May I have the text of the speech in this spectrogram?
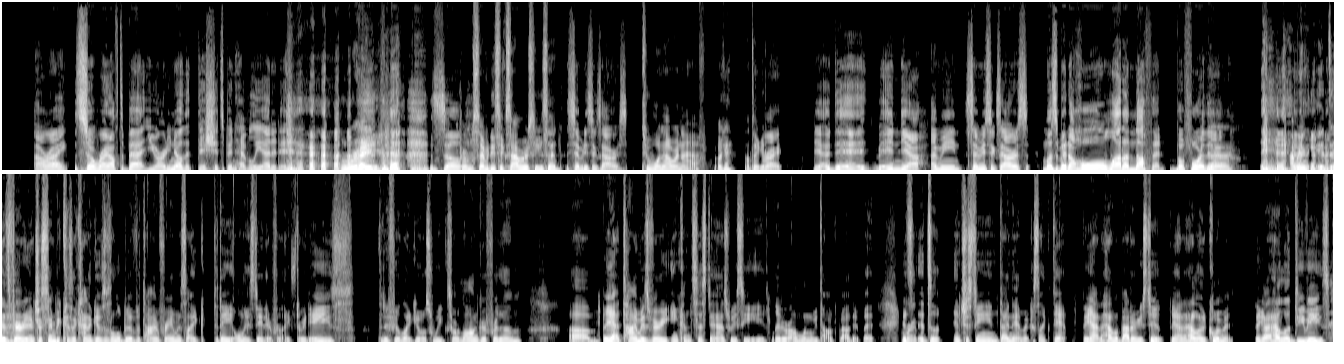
All right. So right off the bat, you already know that this shit's been heavily edited. Right. so From 76 hours, you said, 76 hours. to one hour and a half. Okay, I'll take it. Right. Yeah. And yeah, I mean, 76 hours must have been a whole lot of nothing before that. Yeah. I mean, it, it's very interesting because it kind of gives us a little bit of a time frame. Is like, did they only stay there for like three days? Did it feel like it was weeks or longer for them? Um, but yeah, time is very inconsistent as we see later on when we talk about it. But it's Right. it's an interesting dynamic. It's like, damn, they had a hell of batteries too. They had a hell of equipment. They got hella DVs.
